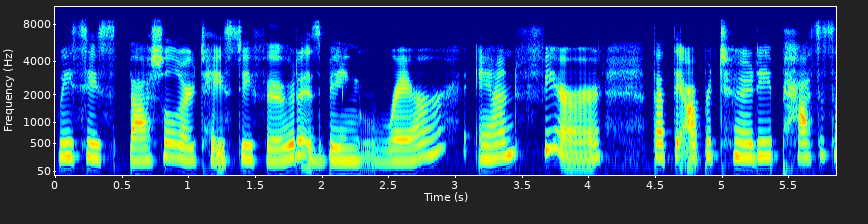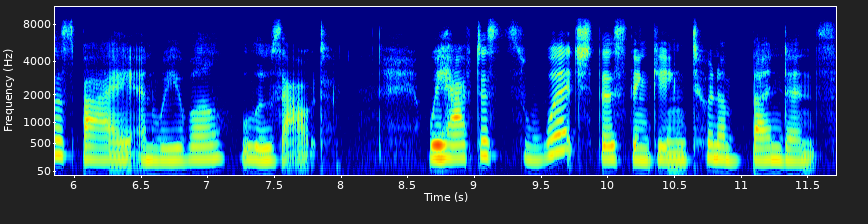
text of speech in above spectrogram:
We see special or tasty food as being rare and fear that the opportunity passes us by and we will lose out. We have to switch this thinking to an abundance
